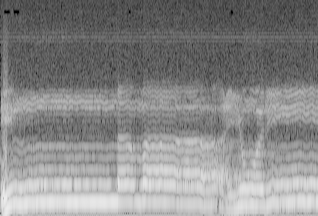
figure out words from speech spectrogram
يذهب عنكم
